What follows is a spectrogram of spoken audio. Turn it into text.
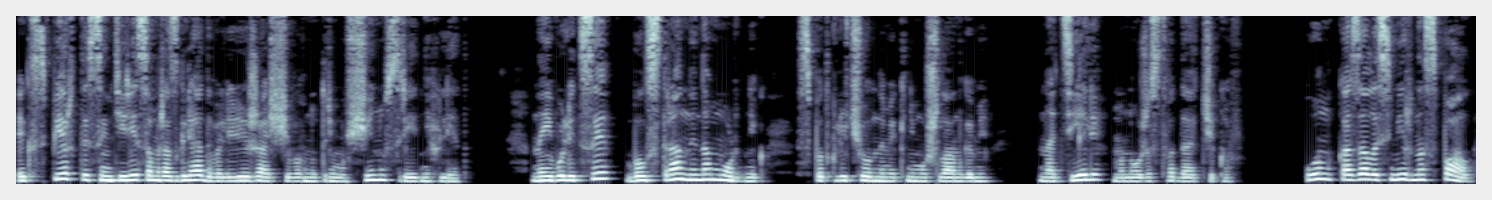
эксперты с интересом разглядывали лежащего внутри мужчину средних лет. На его лице был странный намордник с подключенными к нему шлангами, на теле множество датчиков. Он, казалось, мирно спал,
